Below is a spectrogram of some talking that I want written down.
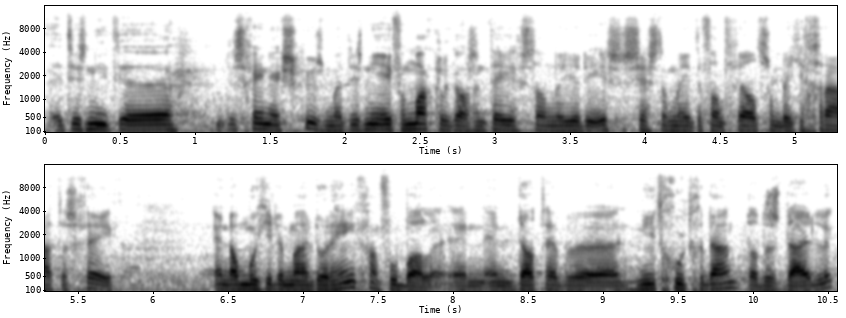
het is niet, is geen excuus, maar het is niet even makkelijk als een tegenstander je de eerste 60 meter van het veld zo'n beetje gratis geeft. En dan moet je er maar doorheen gaan voetballen. En, en dat hebben we niet goed gedaan, dat is duidelijk.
